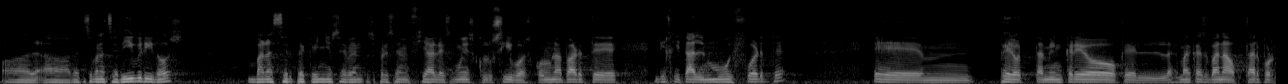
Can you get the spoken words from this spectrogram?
a, veces van a ser híbridos, van a ser pequeños eventos presenciales muy exclusivos con una parte digital muy fuerte. Eh, pero también creo que las marcas van a optar por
